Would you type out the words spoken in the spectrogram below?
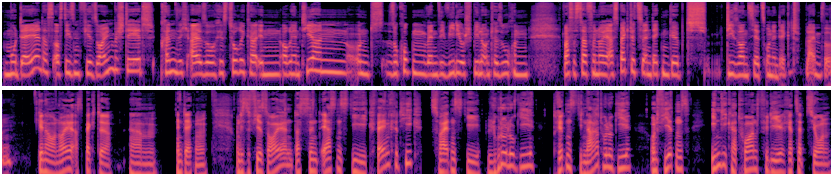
Modell, das aus diesen vier Säulen besteht, können sich also HistorikerInnen orientieren und so gucken, wenn sie Videospiele untersuchen, was es da für neue Aspekte zu entdecken gibt, die sonst jetzt unentdeckt bleiben würden. Genau, neue Aspekte ähm, entdecken. Und diese vier Säulen, das sind erstens die Quellenkritik, zweitens die Ludologie, drittens die Narratologie und viertens Indikatoren für die Rezeption.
